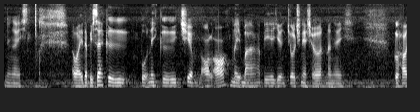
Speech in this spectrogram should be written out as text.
ហ្នឹងហើយអ្វីដែលពិសេសគឺពួកនេះគឺឈាមល្អល្អមេបាវាយើងចូលឈ្នះច្រើនហ្នឹងហើយ ប្រហែល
